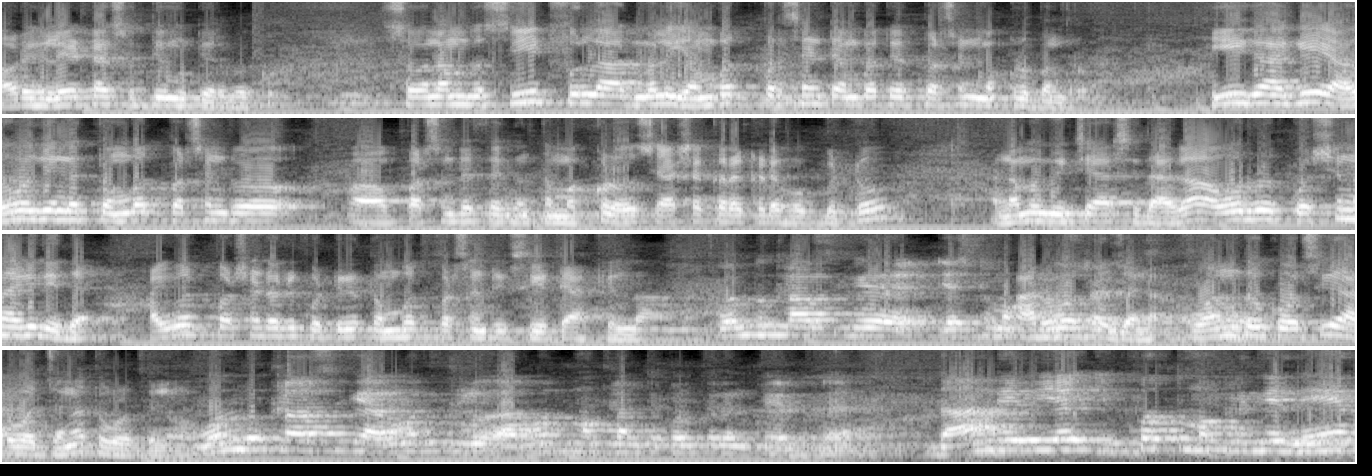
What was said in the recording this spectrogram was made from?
ಅವರಿಗೆ ಲೇಟಾಗಿ ಸುದ್ದಿ ಮುಟ್ಟಿರಬೇಕು. ಸೊ ನಮ್ಮದು ಸೀಟ್ ಫುಲ್ ಆದಮೇಲೆ ಎಂಬತ್ತು ಪರ್ಸೆಂಟ್ ಎಂಬತ್ತೈದು ಪರ್ಸೆಂಟ್ ಮಕ್ಕಳು ಬಂದರು. ಹೀಗಾಗಿ ಅವಾಗಿನ ತೊಂಬತ್ತು ಪರ್ಸೆಂಟ್ ಪರ್ಸೆಂಟೇಜ್ ತೆಗೆದಂಥ ಮಕ್ಕಳು ಶಾಸಕರ ಕಡೆ ಹೋಗ್ಬಿಟ್ಟು ನಮಗೆ ವಿಚಾರಿಸಿದಾಗ ಅವರು ಕ್ವಶನ್ ಆಗಿದ್ದಿದೆ ಐವತ್ತು ಪರ್ಸೆಂಟ್ ಅವ್ರಿಗೆ ಕೊಟ್ಟಿರೋ ತೊಂಬತ್ತು ಪರ್ಸೆಂಟಿಗೆ ಸೀಟ್ ಯಾಕಿಲ್ಲ. ಒಂದು ಕ್ಲಾಸ್ಗೆ ಎಷ್ಟು ಅರವತ್ತು ಜನ. ಒಂದು ಕೋರ್ಸಿಗೆ ಅರವತ್ತು ಜನ ತಗೊಳ್ತೀವಿ ನಾವು. ಒಂದು ಕ್ಲಾಸ್ಗೆ ಅರವತ್ತು ಅರವತ್ತು ಮಕ್ಕಳು ಅಂತ ಕೊಡ್ತೀರಿ ಅಂತ ಹೇಳಿದ್ರೆ ದಾಂಡೇಲಿಯ ಇಪ್ಪತ್ತು ಮಕ್ಕಳಿಗೆ ನೇರ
